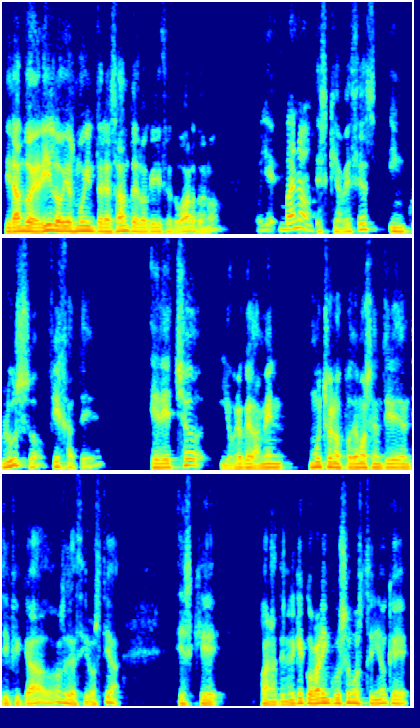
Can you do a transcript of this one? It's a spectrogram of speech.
tirando el hilo y es muy interesante lo que dice Eduardo, ¿no? Oye, bueno. es que a veces incluso, fíjate, el hecho, y yo creo que también muchos nos podemos sentir identificados, de decir, hostia, es que para tener que cobrar incluso hemos tenido que,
